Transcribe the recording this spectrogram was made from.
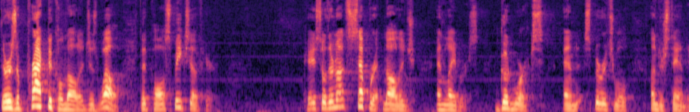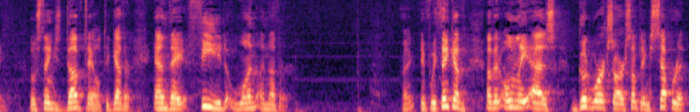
There is a practical knowledge as well that Paul speaks of here. Okay, so they're not separate knowledge and labors, good works and spiritual understanding. Those things dovetail together and they feed one another. Right? If we think of, of it only as good works are something separate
